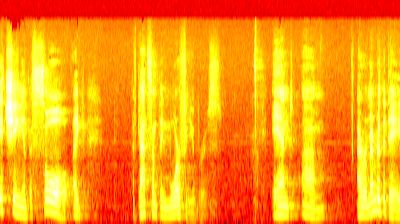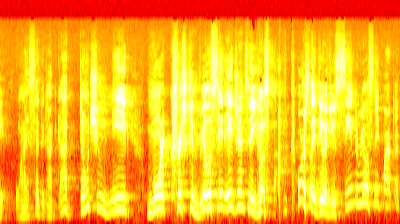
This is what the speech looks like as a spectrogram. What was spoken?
itching in the soul, like, I've got something more for you, Bruce. And um, I remember the day when I said to God, God, don't you need more Christian real estate agents? And he goes, Of course they do. Have you seen the real estate market?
